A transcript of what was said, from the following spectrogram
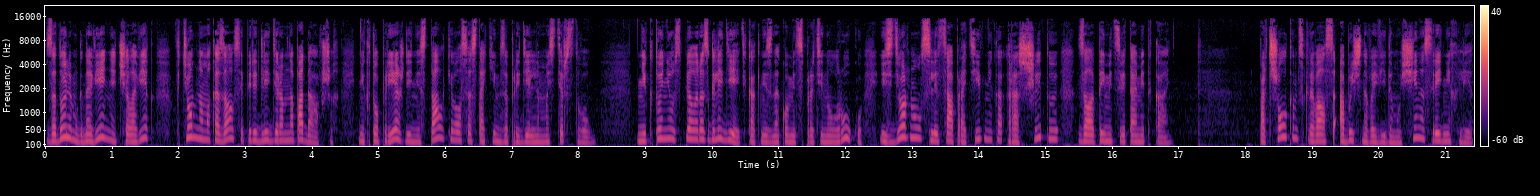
За долю мгновения человек в темном оказался перед лидером нападавших. Никто прежде не сталкивался с таким запредельным мастерством. Никто не успел разглядеть, как незнакомец протянул руку и сдернул с лица противника расшитую золотыми цветами ткань. Под шелком скрывался обычного вида мужчина средних лет.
